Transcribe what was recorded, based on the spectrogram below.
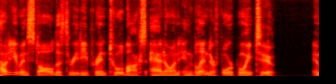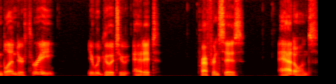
How do you install the 3D Print Toolbox add-on in Blender 4.2? In Blender 3, you would go to Edit, Preferences, Add-ons,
